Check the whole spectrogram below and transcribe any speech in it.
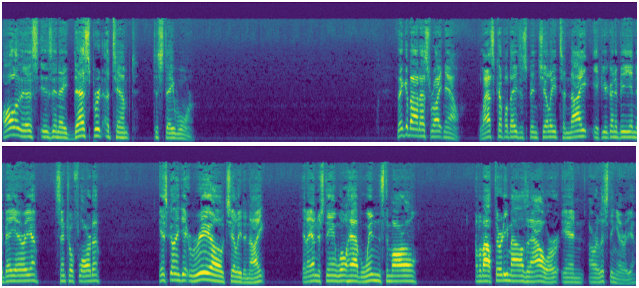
All of this is in a desperate attempt to stay warm. Think about us right now. Last couple days it's been chilly. Tonight, if you're going to be in the Bay Area, Central Florida, it's going to get real chilly tonight. And I understand we'll have winds tomorrow of about 30 miles an hour in our listing area.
